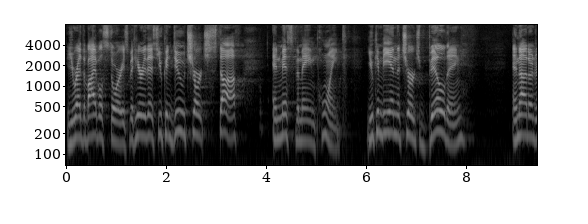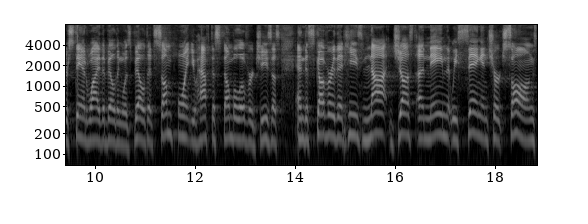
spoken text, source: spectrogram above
You read the Bible stories. But hear this you can do church stuff and miss the main point. You can be in the church building and not understand why the building was built. At some point, you have to stumble over Jesus and discover that he's not just a name that we sing in church songs,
